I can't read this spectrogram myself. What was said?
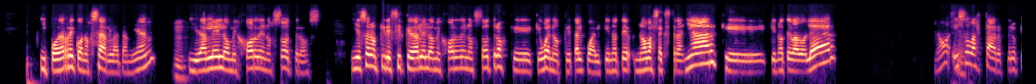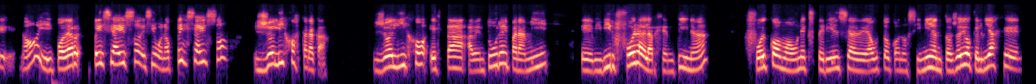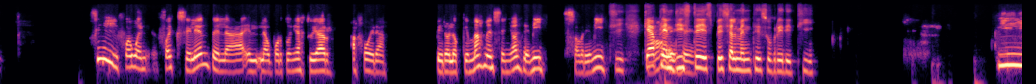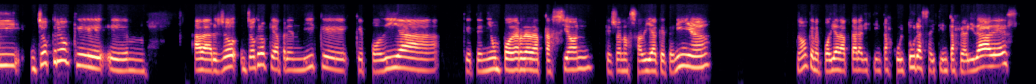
y poder reconocerla también mm. y darle lo mejor de nosotros. Y eso no quiere decir que darle lo mejor de nosotros, que, bueno, que tal cual, que no, te, no vas a extrañar, que, que no te va a doler, ¿no? Eso va a estar, pero que, ¿no? Y poder, pese a eso, decir, bueno, pese a eso, yo elijo estar acá. Yo elijo esta aventura y para mí eh, vivir fuera de la Argentina fue como una experiencia de autoconocimiento. Yo digo que el viaje, sí, fue, buen, fue excelente la, la oportunidad de estudiar afuera, pero lo que más me enseñó es de mí, sobre mí. Sí, ¿qué aprendiste especialmente sobre de ti? Y yo creo que, em, a ver, yo, yo creo que aprendí que, podía, que tenía un poder de adaptación que yo no sabía que tenía, ¿no? que me podía adaptar a distintas culturas, a distintas realidades,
